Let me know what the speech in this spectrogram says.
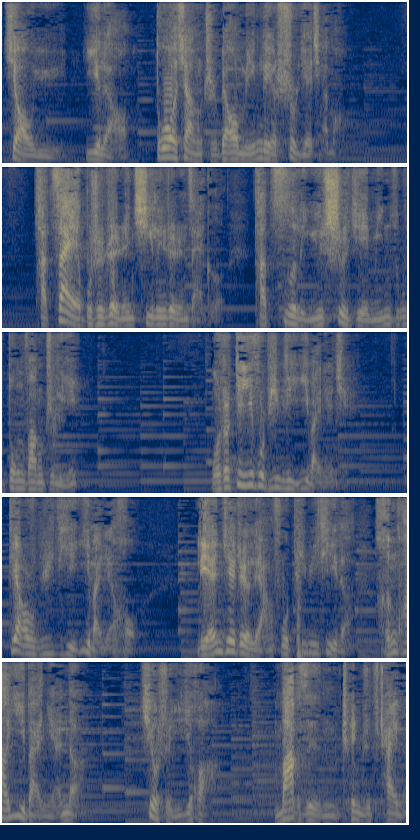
教育、医疗多项指标名列世界前茅。他再也不是任人欺凌、任人宰割，他自立于世界民族东方之林。我说第一幅 PPT 一百年前，第二幅 PPT 一百年后，连接这两幅 PPT 的横跨一百年的，就是一句话：Marxism changed China。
